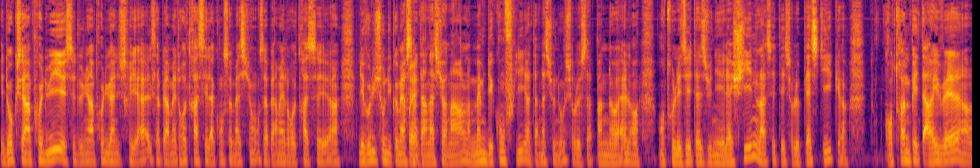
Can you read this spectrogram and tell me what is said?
Et donc, c'est un produit, et c'est devenu un produit industriel. Ça permet de retracer la consommation, ça permet de retracer euh, l'évolution du commerce Ouais. international, même des conflits internationaux sur le sapin de Noël euh, entre les États-Unis et la Chine. Là, c'était sur le plastique. Quand Trump est arrivé, euh,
